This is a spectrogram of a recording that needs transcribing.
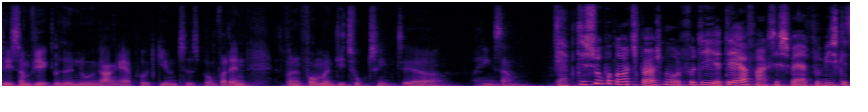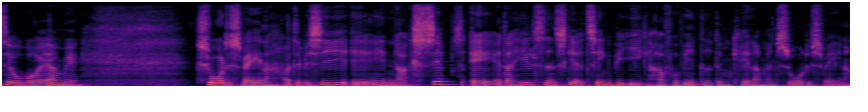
det, som virkeligheden nu engang er på et givet tidspunkt. Hvordan, hvordan får man de to ting til at, at hænge sammen? Ja, det er et super godt spørgsmål, fordi det er faktisk svært, for vi skal til at operere med sorte svaner, og det vil sige øh, en accept af, at der hele tiden sker ting, vi ikke har forventet. Dem kalder man sorte svaner.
